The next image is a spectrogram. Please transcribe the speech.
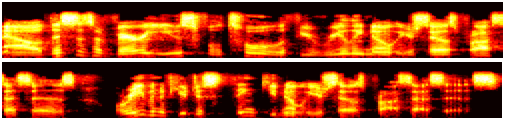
Now, this is a very useful tool if you really know what your sales process is, or even if you just think you know what your sales process is.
